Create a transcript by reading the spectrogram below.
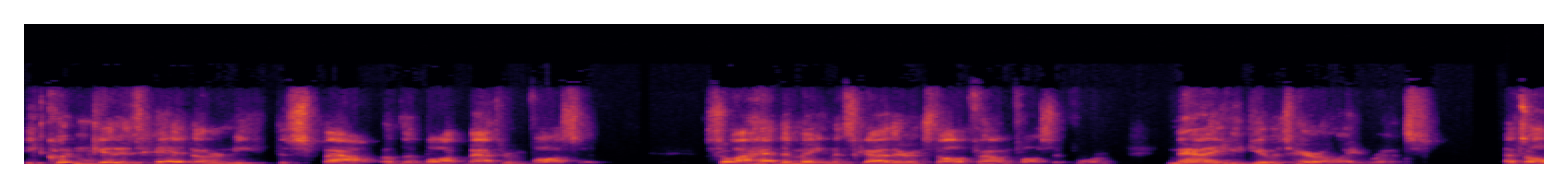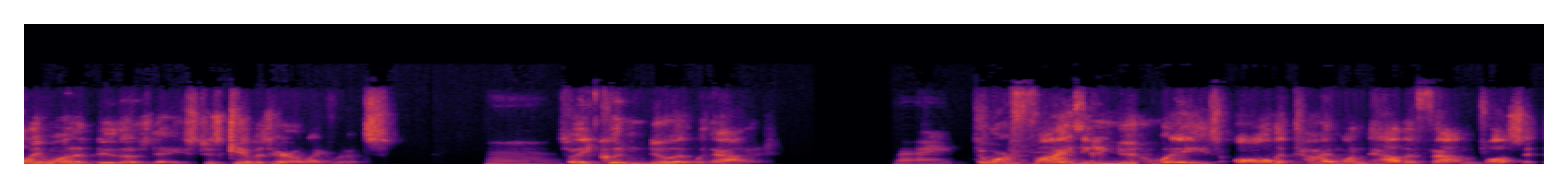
He couldn't get his head underneath the spout of the bathroom faucet so I had the maintenance guy there install a fountain faucet for him. Now he could give his hair a light rinse. That's all he wanted to do those days, just give his hair a light rinse. Hmm. So he couldn't do it without it. Right. So we're finding new ways all the time on how the fountain faucet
